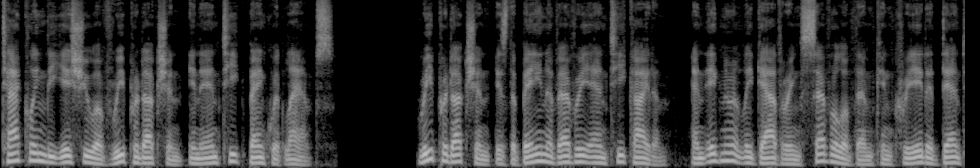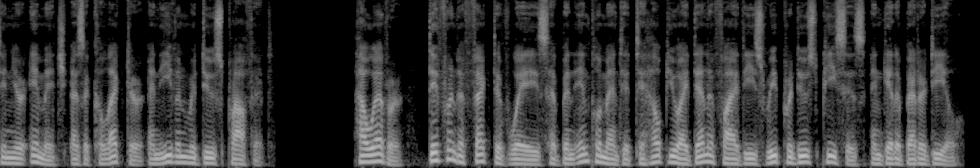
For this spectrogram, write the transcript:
Tackling the issue of reproduction in antique banquet lamps. Reproduction is the bane of every antique item, and ignorantly gathering several of them can create a dent in your image as a collector and even reduce profit. However, different effective ways have been implemented to help you identify these reproduced pieces and get a better deal.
